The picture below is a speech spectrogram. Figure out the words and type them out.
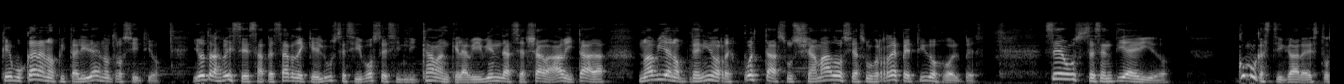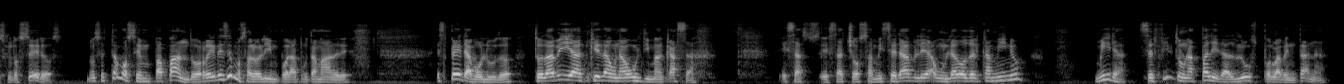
que buscaran hospitalidad en otro sitio, y otras veces, a pesar de que luces y voces indicaban que la vivienda se hallaba habitada, no habían obtenido respuesta a sus llamados y a sus repetidos golpes. Zeus se sentía herido. ¿Cómo castigar a estos groseros? Nos estamos empapando. Regresemos al Olimpo, la puta madre. Espera, boludo. Todavía queda una última casa. ¿Esa, esa choza miserable a un lado del camino? Mira, se filtra una pálida luz por la ventana.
